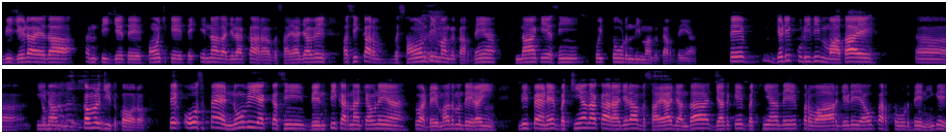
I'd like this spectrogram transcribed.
ਵੀ ਜਿਹੜਾ ਇਹਦਾ ਨਤੀਜੇ ਤੇ ਪਹੁੰਚ ਕੇ ਤੇ ਇਹਨਾਂ ਦਾ ਜਿਹੜਾ ਘਰ ਆ ਵਸਾਇਆ ਜਾਵੇ। ਅਸੀਂ ਘਰ ਵਸਾਉਣ ਦੀ ਮੰਗ ਕਰਦੇ ਆ ਨਾ ਕਿ ਅਸੀਂ ਕੋਈ ਤੋੜਨ ਦੀ ਮੰਗ ਕਰਦੇ ਆ। ਤੇ ਜਿਹੜੀ ਕੁੜੀ ਦੀ ਮਾਤਾ ਏ ਕੀ ਨਾਮ? ਕਮਲਜੀਤ ਕੌਰ। ਤੇ ਉਸ ਭੈਣ ਨੂੰ ਵੀ ਇੱਕ ਅਸੀਂ ਬੇਨਤੀ ਕਰਨਾ ਚਾਹੁੰਦੇ ਆ ਤੁਹਾਡੇ ਮਾਧਿਅਮ ਦੇ ਰਾਹੀਂ ਵੀ ਭੈਣੇ ਬੱਚੀਆਂ ਦਾ ਘਰ ਆ ਜਿਹੜਾ ਵਸਾਇਆ ਜਾਂਦਾ ਜਦ ਕਿ ਬੱਚੀਆਂ ਦੇ ਪਰਿਵਾਰ ਜਿਹੜੇ ਆ ਉਹ ਘਰ ਤੋੜਦੇ ਨਹੀਂਗੇ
